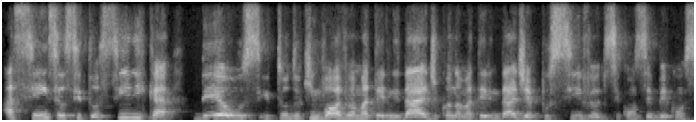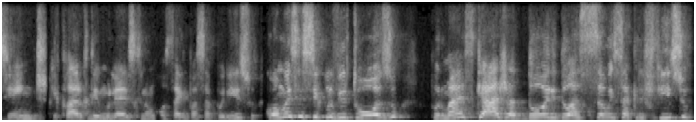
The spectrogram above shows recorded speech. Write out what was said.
a ciência ocitocínica, Deus e tudo que envolve a maternidade, quando a maternidade é possível de se conceber consciente, porque claro que tem hum. mulheres que não conseguem passar por isso, como esse ciclo virtuoso, por mais que haja dor e doação e sacrifício,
